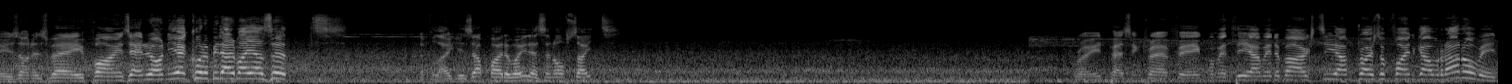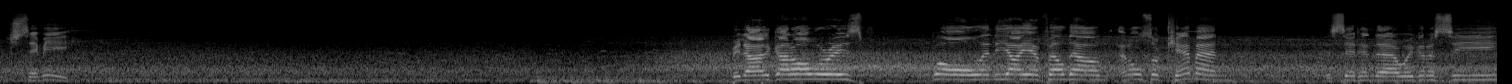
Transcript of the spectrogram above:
is on his way, finds Henry Onyekuru by Bayazıt. The flag is up by the way, that's an offside. Great passing traffic. Moment in the box. Thiam tries to find Gavranovic. Semih. Bilal got over his goal and the IF fell down. And also Kemen is sitting there. We're going to see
